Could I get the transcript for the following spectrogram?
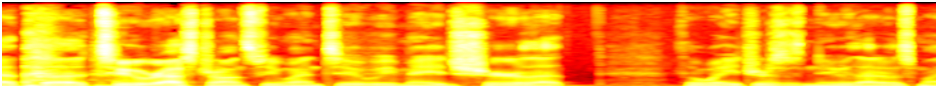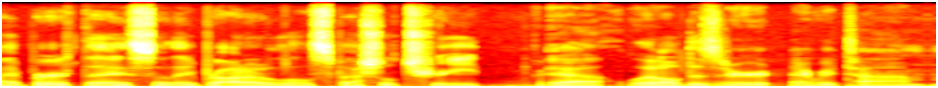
at the two restaurants we went to. We made sure that the waitresses knew that it was my birthday, so they brought out a little special treat. Yeah, little dessert every time.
